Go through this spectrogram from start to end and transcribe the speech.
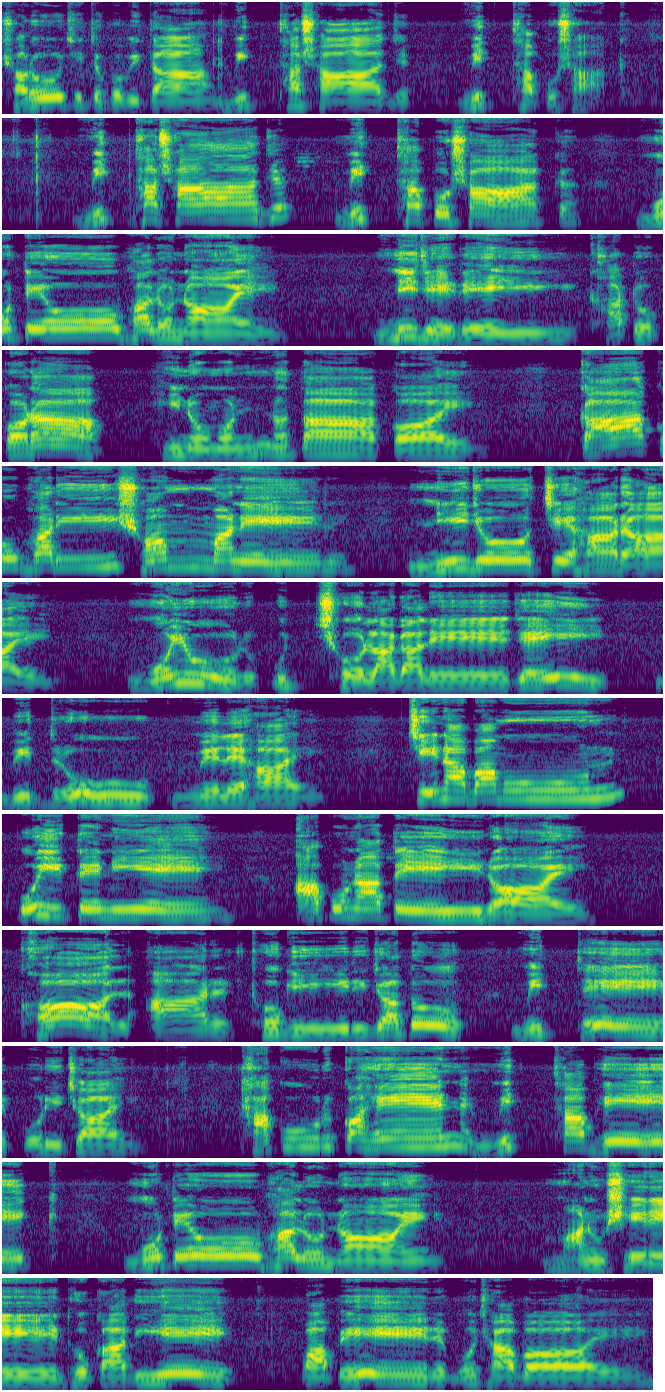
স্বরচিত কবিতা, মিথ্যা সাজ, মিথ্যা পোশাক। মিথ্যা সাজ, মিথ্যা পোশাক মোটেও ভালো নয়। নিজের এই খাটো করা হীনমন্যতা কয়। কাক ভারী সম্মানের নিজ চেহারায় ময়ূর পুচ্ছ লাগালে যেই বিদ্রুপ মেলে হায়। চেনা বামুন পইতে নিয়ে আপনাতেই রয়। খল আর ঠগির যত মিথ্যে পরিচয়। ঠাকুর কহেন মিথ্যা ভেক, মোটেও ভালো নয়। মানুষেরে ধোকা দিয়ে পাপের বোঝা বয়।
